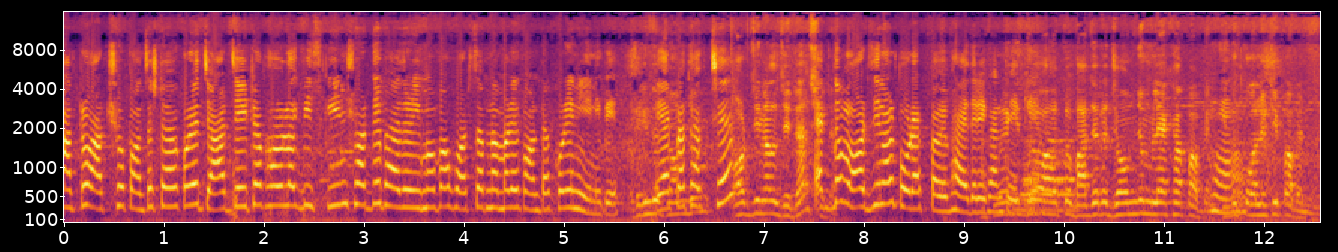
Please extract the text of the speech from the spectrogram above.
মাত্র আটশো পঞ্চাশ টাকা করে যার যেটা ভালো লাগবে স্ক্রিনশট দিয়ে ভাইদের ইমো বা হোয়াটসঅ্যাপ নাম্বারে কন্ট্যাক্ট করে নিয়ে নিবে। এই একটা থাকছে অরিজিনাল যেটা একদম অরিজিনাল প্রোডাক্ট পাবে ভাইদের এখান থেকে। হয়তো বাজারে জমজম লেখা পাবেন হ্যাঁ। কিন্তু কোয়ালিটি পাবেন না।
